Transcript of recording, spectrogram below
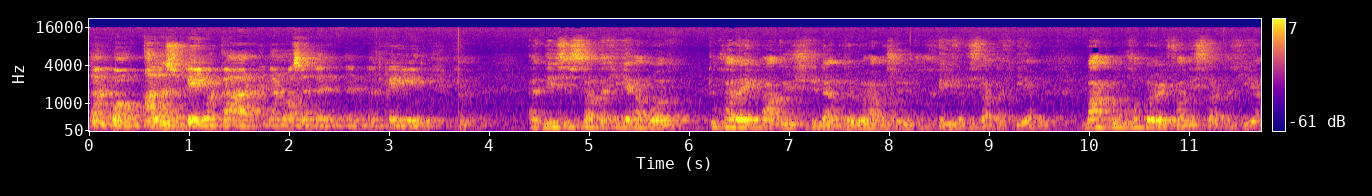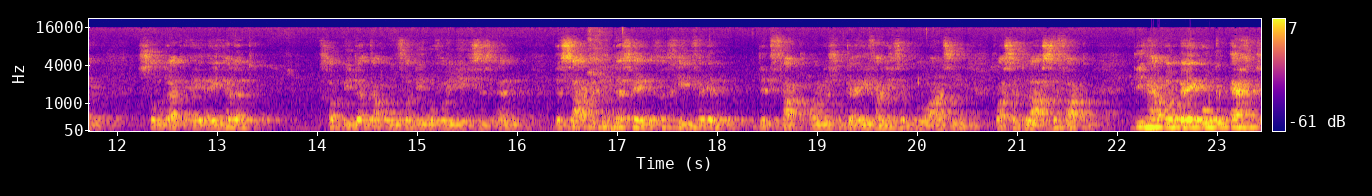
dan kwam alles bij elkaar. En dan was het een, een, geheel. En deze strategieën hebben we toegereikt aan uw studenten. We hebben ze u gegeven, die strategieën. Maak ook gebruik van die strategieën, zodat hij eigenlijk gebieden kan overnemen voor Jezus. En de zaken die er zijn gegeven in dit vak, onderzoek en evangelisatie, was het laatste vak, die hebben mij ook echt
